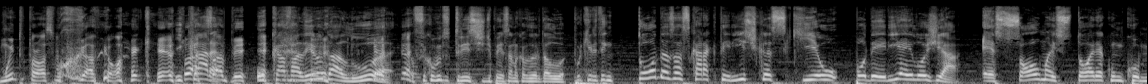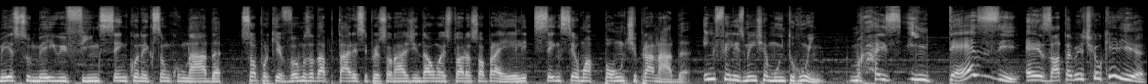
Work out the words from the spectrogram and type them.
muito próximo com o Gavião Arqueiro E pra cara, saber. o Cavaleiro da Lua, eu fico muito triste de pensar no Cavaleiro da Lua, porque ele tem todas as características que eu poderia elogiar. É só uma história com começo, meio e fim, sem conexão com nada, só porque vamos adaptar esse personagem e dar uma história só pra ele, sem ser uma ponte pra nada. Infelizmente é muito ruim. Mas em tese é exatamente o que eu queria.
